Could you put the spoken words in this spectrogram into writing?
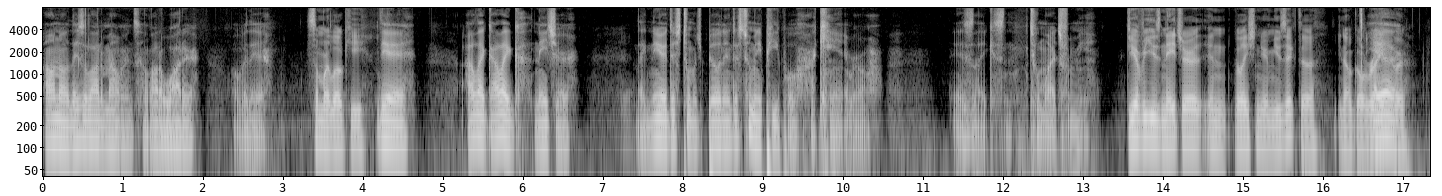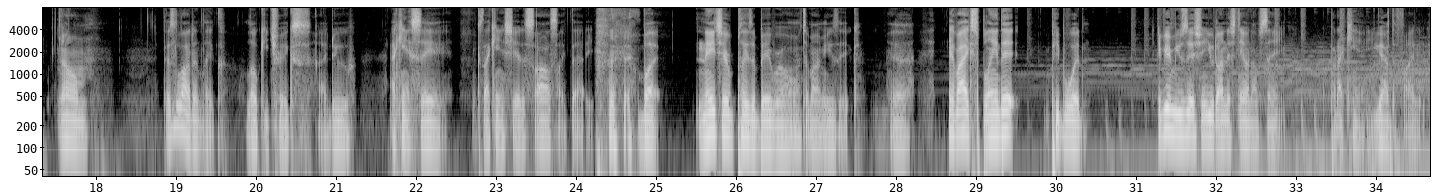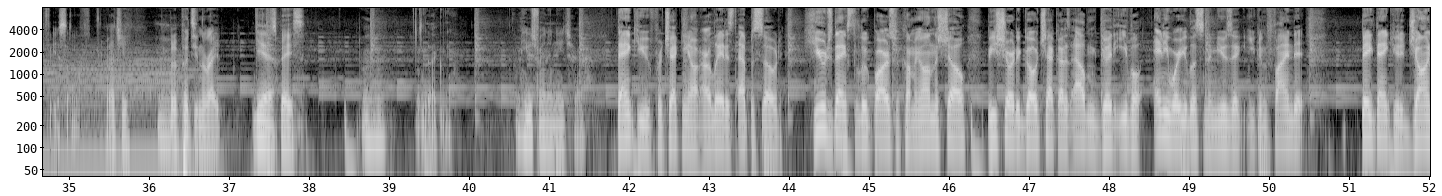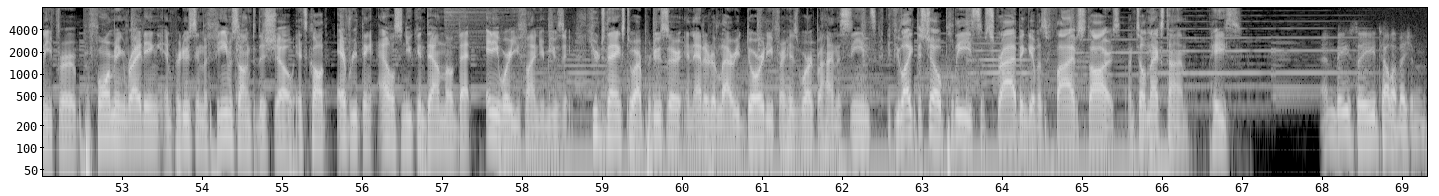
I don't know. There's a lot of mountains, a lot of water over there. Somewhere low key. Yeah, I like I like nature. Like New York, there's too much building. There's too many people. I can't, bro. It's like it's too much for me. Do you ever use nature in relation to your music to, you know, go right? Yeah. Or Um, there's a lot of like Loki tricks I do. I can't say it because I can't share the sauce like that. but nature plays a big role into my music. Yeah, if I explained it, people would. If you're a musician, you'd understand what I'm saying. But I can't. You have to find it for yourself. got you. Mhm. But it puts you in the right Yeah. space. hmm Exactly. I'm a huge fan of nature. Thank you for checking out our latest episode. Huge thanks to Luke Bars for coming on the show. Be sure to go check out his album Good Evil anywhere you listen to music. You can find it. Big thank you to Johnny for performing, writing, and producing the theme song to the show. It's called Everything Else, and you can download that anywhere you find your music. Huge thanks to our producer and editor Larry Doherty for his work behind the scenes. If you like the show, please subscribe and give us five stars. Until next time, peace. NBC Television.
